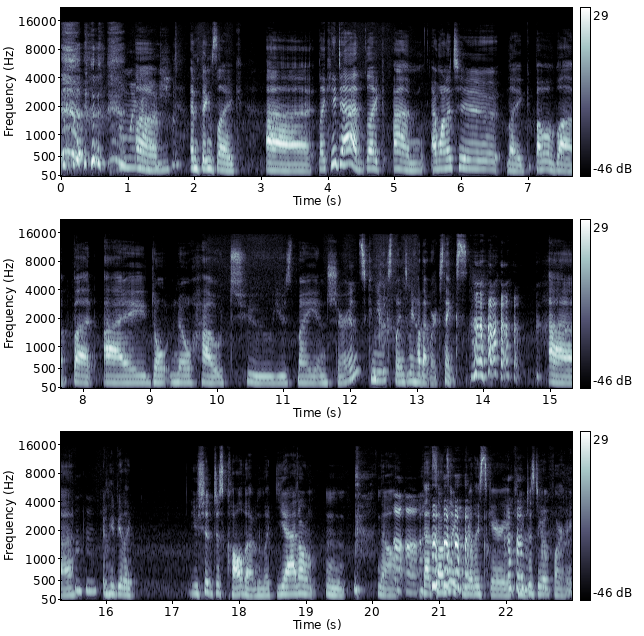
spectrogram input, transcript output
oh my gosh. um, and things like uh like hey dad like um i wanted to like blah blah blah but i don't know how to use my insurance. Can you explain to me how that works? Thanks. Uh and he'd be like you should just call them. And i'm like yeah i don't mm, no. That sounds like really scary. Can you just do it for me?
